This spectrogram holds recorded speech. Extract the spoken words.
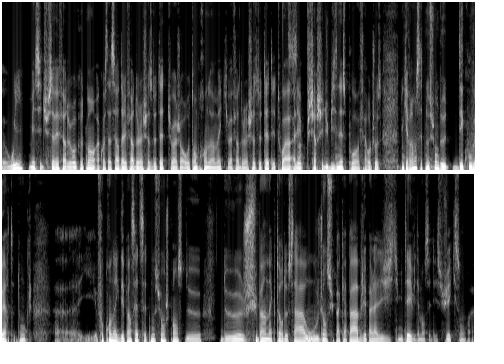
euh, oui, mais si tu savais faire du recrutement, à quoi ça sert d'aller faire de la chasse de tête Tu vois, genre autant prendre un mec qui va faire de la chasse de tête et toi aller chercher du business pour faire autre chose. Donc il y a vraiment cette notion de découverte. Donc il faut prendre avec des pincettes cette notion, je pense, de, de je suis pas un acteur de ça ou mm. j'en suis pas capable, j'ai pas la légitimité. Évidemment, c'est des sujets qui sont euh,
